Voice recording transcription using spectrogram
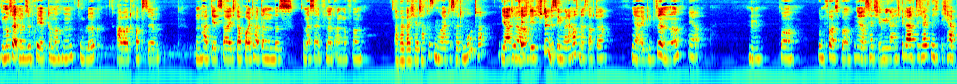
sie muss halt nur diese Projekte machen, zum Glück. Aber trotzdem. Und hat jetzt halt, ich glaube, heute hat dann das Semester in Finnland angefangen. Aber welcher Tag ist denn heute? Ist heute Montag? Ja, Ja. tatsächlich. Stimmt, deswegen war der Hausmeister auch da. Ja, ergibt Sinn, ne? Ja. Hm. Boah, unfassbar. Ja, das hätte ich irgendwie gar nicht gedacht. Ich weiß nicht, ich habe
